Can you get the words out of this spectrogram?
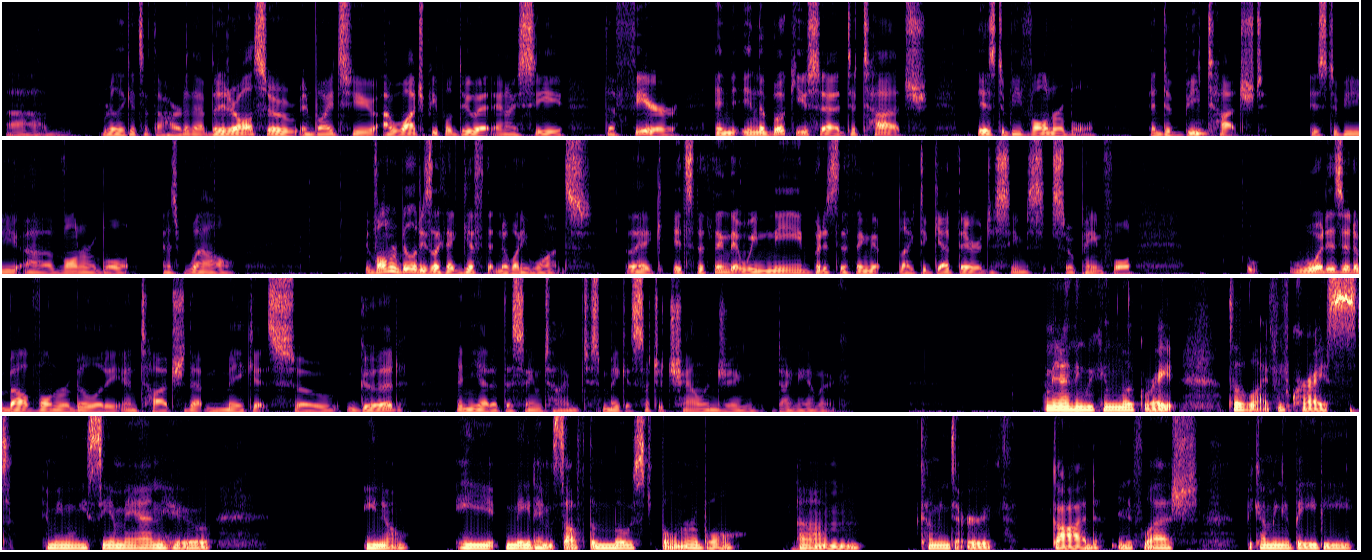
um, really gets at the heart of that. But it also invites you i watch people do it and i see the fear. And in the book you said to touch is to be vulnerable and to be mm. touched is to be uh, vulnerable as well. Vulnerability is like that gift that nobody wants like it's the thing that we need but it's the thing that like to get there it just seems so painful. What is it about vulnerability and touch that make it so good and yet at the same time just make it such a challenging dynamic? I mean i think we can look right to the life of christ. I mean we see a man who you know he made himself the most vulnerable hmm. um coming to earth, God in flesh, becoming a baby,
